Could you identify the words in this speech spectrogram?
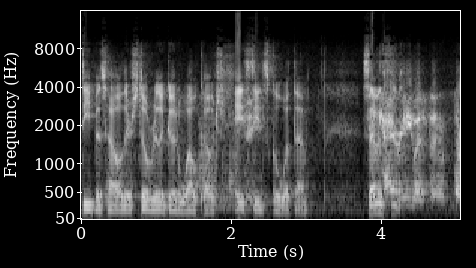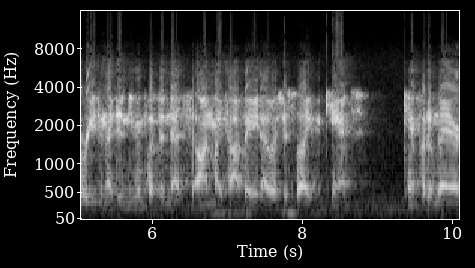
deep as hell. They're still really good, well coached. Eighth seed, school with them. Seventh. Kyrie was the, the reason I didn't even put the Nets on my top eight. I was just like, I can't, can't put him there.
